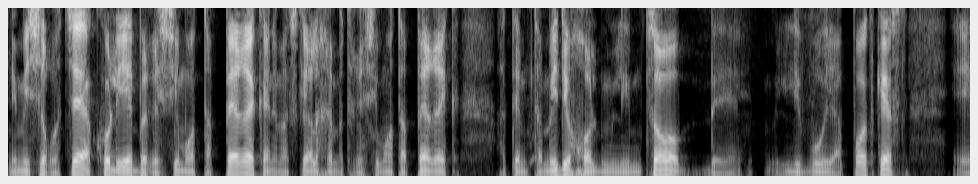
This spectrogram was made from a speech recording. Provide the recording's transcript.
למי שרוצה הכל יהיה ברשימות הפרק אני מזכיר לכם את רשימות הפרק אתם תמיד יכולים למצוא בליווי הפודקאסט אה,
